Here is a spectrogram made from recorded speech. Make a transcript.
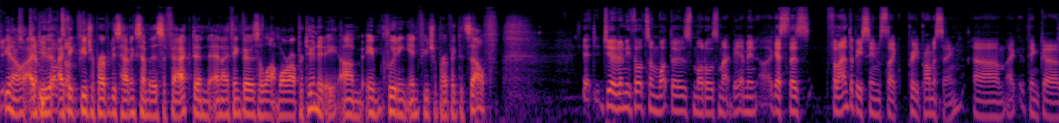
you- you know, I do. I think on- Future Perfect is having some of this effect, and and I think there's a lot more opportunity, um, including in Future Perfect itself. Yeah, do you have any thoughts on what those models might be? I mean, I guess there's philanthropy seems like pretty promising. Um, I think uh,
